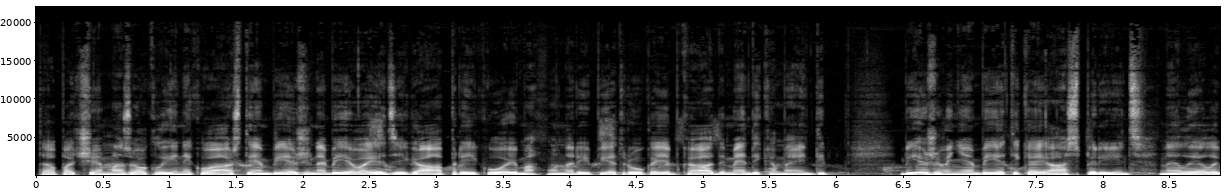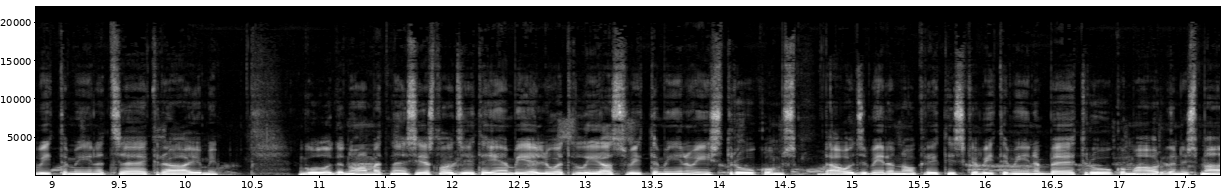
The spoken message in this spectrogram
Tāpat šiem mazo klīniku ārstiem bieži nebija vajadzīga aprīkojuma un arī pietrūka jebkādi medikamenti. Bieži viņiem bija tikai aspirīns, nelieli vitamīna C krājumi. Gulaga nometnēs ieslodzītajiem bija ļoti liels vitamīnu iztrūkums. Daudzi mira no kritiska vitamīna B trūkuma organismā,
